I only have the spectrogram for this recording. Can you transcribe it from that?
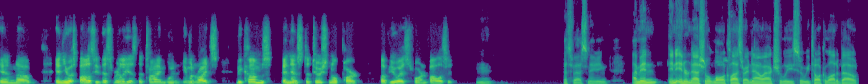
in uh, in US policy. This really is the time when human rights becomes an institutional part of US foreign policy mm. That's fascinating. I'm in an international law class right now, actually. So we talk a lot about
